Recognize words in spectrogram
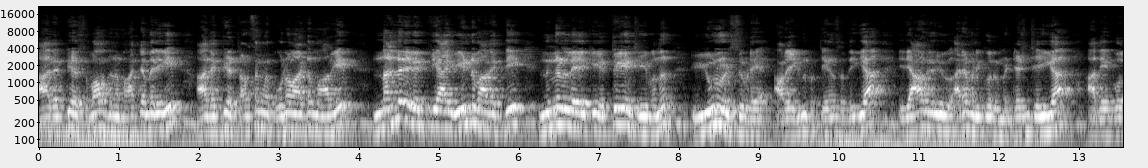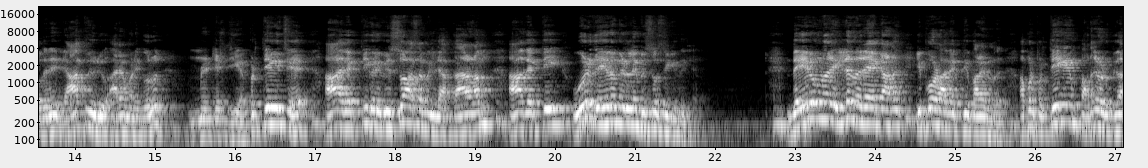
ആ വ്യക്തിയുടെ സ്വഭാവത്തിന് മാറ്റം വരികയും ആ വ്യക്തിയുടെ തടസ്സങ്ങൾ പൂർണമായിട്ടും മാറുകയും നല്ലൊരു വ്യക്തിയായി വീണ്ടും ആ വ്യക്തി നിങ്ങളിലേക്ക് എത്തുകയും ചെയ്യുമെന്ന് യൂണിവേഴ്സ് ഇവിടെ അറിയിക്കുന്നു. പ്രത്യേകം ശ്രദ്ധിക്കുക. രാവിലെ ഒരു അരമണിക്കൂർ മെഡിറ്റേഷൻ ചെയ്യുക. അതേപോലെ തന്നെ രാത്രി ഒരു അരമണിക്കൂർ മെഡിറ്റേഷൻ ചെയ്യുക. പ്രത്യേകിച്ച് ആ വ്യക്തിക്ക് ഒരു വിശ്വാസമില്ല. കാരണം ആ വ്യക്തി ഒരു ദൈവങ്ങളിലും വിശ്വസിക്കുന്നില്ല. ദൈവങ്ങൾ ഇല്ലെന്നതിനേക്കാണ് ഇപ്പോൾ ആ വ്യക്തി പറയുന്നത്. അപ്പോൾ പ്രത്യേകം പറഞ്ഞു കൊടുക്കുക.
